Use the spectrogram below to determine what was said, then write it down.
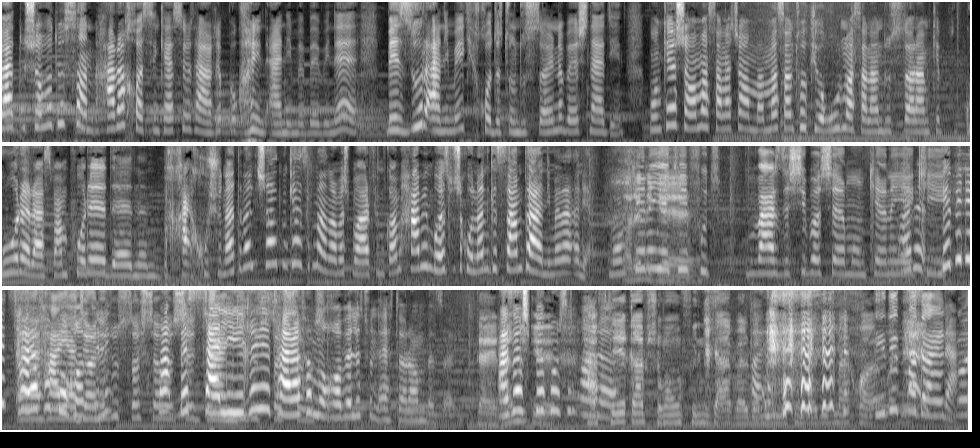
و شما دوستان هر وقت خواستین کسی رو ترغیب بکنین انیمه ببینه به زور انیمه که خودتون دوست دارین رو بهش ندین ممکن شما مثلا چون مثلا توکیو غول مثلا دوست دارم که گور رسما پر د- خ- خشونت ولی شاید اون کسی من دارمش معرفی می‌کنم همین باعث میشه کلا که سمت انیمه نه ممکنه آره. یکی فوت ورزشی باشه ممکنه آره، یکی ببینید طرف مقابل- دوست داشته باشه به سلیقه طرف. مقابلتون احترام بذارید ازش. بپرسین، آره. هفته قبل شما اون فیلمی که اول به من دیدید ما دقیقا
